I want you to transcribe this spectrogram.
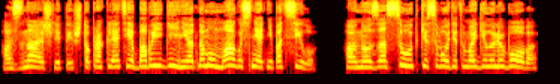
А знаешь ли ты, что проклятие Бабы-Яги ни одному магу снять не под силу? Оно за сутки сводит в могилу любого.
